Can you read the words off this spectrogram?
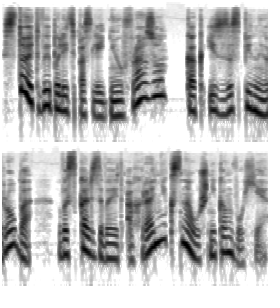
Стоит выпалить последнюю фразу — как из-за спины Роба выскальзывает охранник с наушником в ухе.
